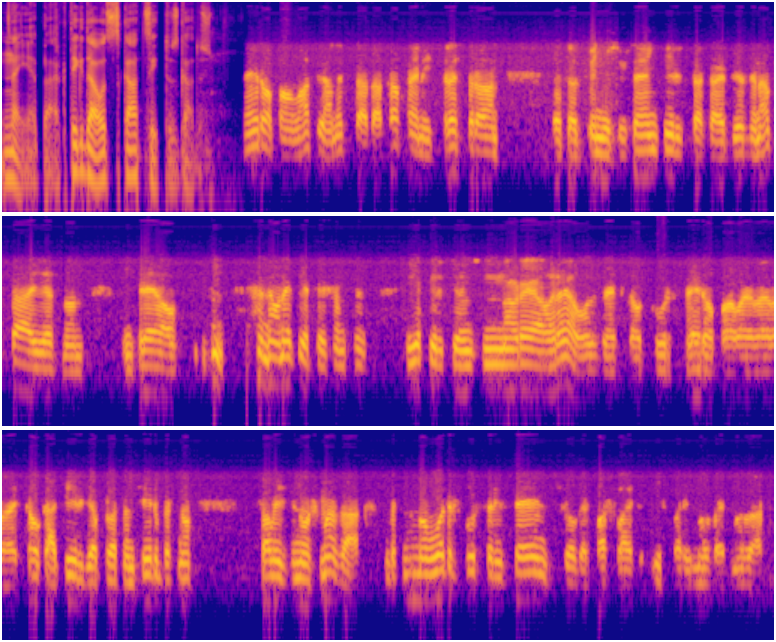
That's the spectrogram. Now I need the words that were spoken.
neiepērk tik daudz kā citus gadus. Eiropā un Latvijā nestrādā kafejnīcas, restorāni. Tad viņu sēņu tirgus ir diezgan apstājies, un viņš reāli nav nepieciešams iepirkt, jo viņš nav reāli realizēts kaut kur Eiropā vai, vai, vai kaut kā tirgi, jau, protams, ir, bet nu, salīdzinoši mazāk. Bet nu, no otras puses arī sēņas šogad pašlaik ir arī mazliet mazāk.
